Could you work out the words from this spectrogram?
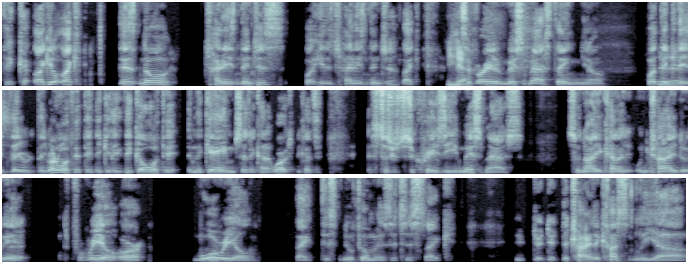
they like you know, like there's no Chinese ninjas, but he's a Chinese ninja, like it's a very mismatched thing, you know. But they, they, they they run with it. They, they they go with it in the games, and it kind of works because it's just, just a crazy mismatch. So now you kind of when you try doing it for real or more real, like this new film is, it's just like you're, they're trying to constantly uh,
